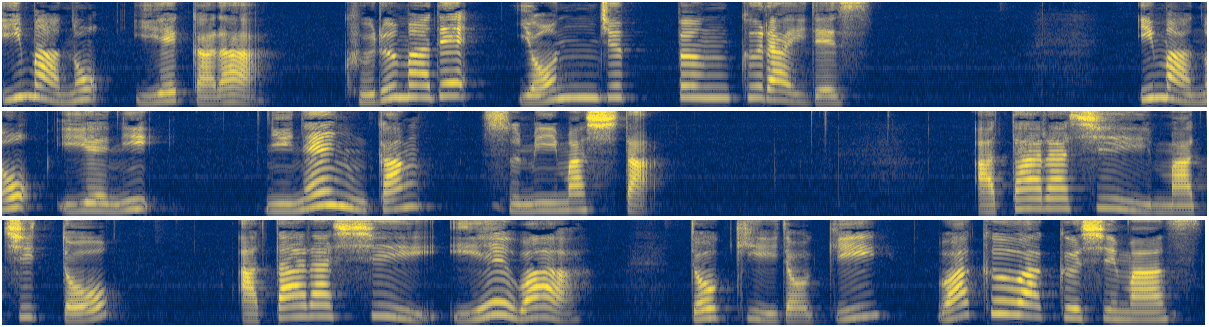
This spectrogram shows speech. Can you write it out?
今の家から車で40分くらいです。今の家に2年間住みました。新しい街と新しい家はドキドキワクワクします。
